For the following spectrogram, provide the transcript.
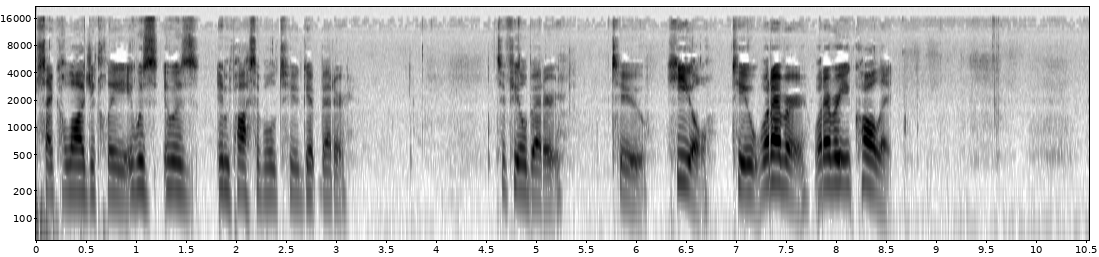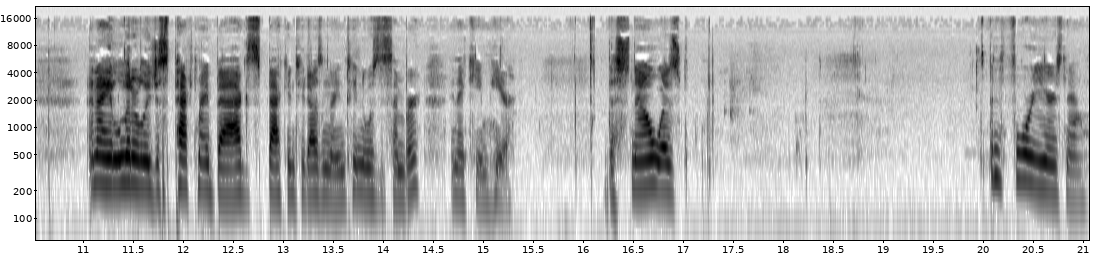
psychologically. It was it was impossible to get better. To feel better, to heal, to whatever, whatever you call it. And I literally just packed my bags back in 2019. It was December, and I came here. The snow was. It's been four years now.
